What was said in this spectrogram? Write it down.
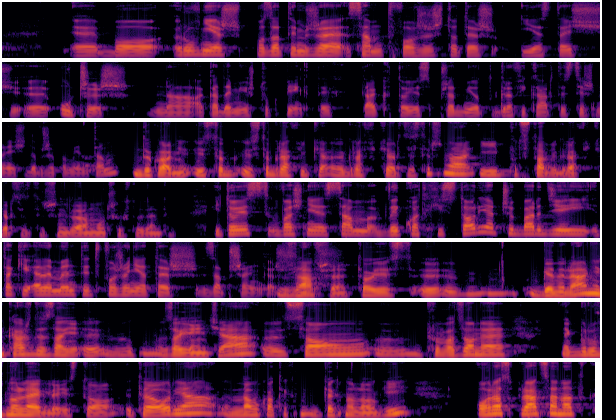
bo również poza tym, że sam tworzysz, to też jesteś, e, uczysz na Akademii Sztuk Pięknych, tak? To jest przedmiot grafika artystyczna, jeśli dobrze pamiętam. Dokładnie. Jest to, jest to grafika, grafika artystyczna i podstawy grafiki artystycznej dla młodszych studentów. I to jest właśnie sam wykład historia, czy bardziej takie elementy tworzenia też zaprzęgasz? Zawsze. To jest, y, y, generalnie każde y, zajęcia są prowadzone jakby równolegle. Jest to teoria, nauka technologii, oraz praca nad,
